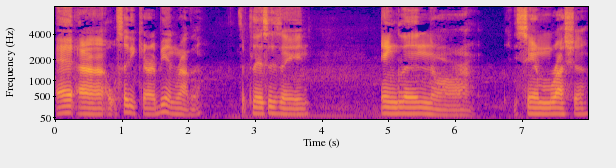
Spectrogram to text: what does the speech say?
and, uh, outside the Caribbean rather, to places in England or same Russia,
